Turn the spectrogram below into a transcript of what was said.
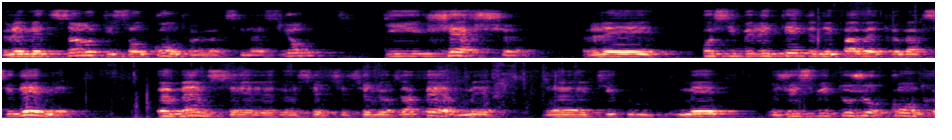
les médecins qui sont contre la vaccination, qui cherchent les possibilités de ne pas être vaccinés, mais eux-mêmes, c'est leurs affaires. Mais, euh, mais je suis toujours contre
